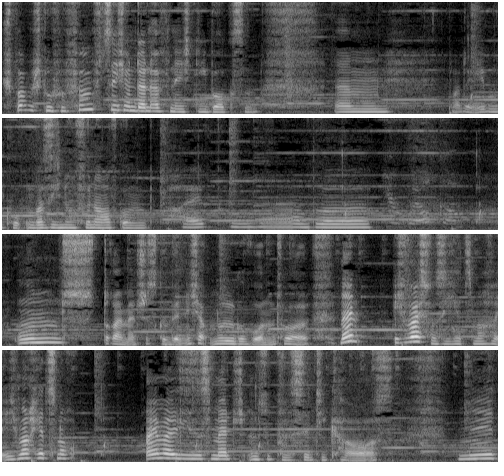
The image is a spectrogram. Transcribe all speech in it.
Ich spiele bei Stufe 50 und dann öffne ich die Boxen. Ähm, warte eben gucken, was ich noch für eine Aufgabe mit Pipe habe. Und drei Matches gewinnen. Ich habe null gewonnen. Toll. Nein, ich weiß, was ich jetzt mache. Ich mache jetzt noch einmal dieses Match in Super City Chaos. Mit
